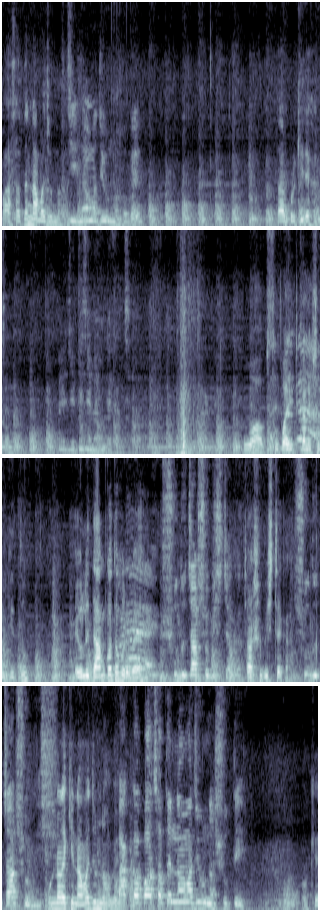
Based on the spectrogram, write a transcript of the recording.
পাঁচ হাতের নামার জন্য জি নামাজি উন্ন হবে। তারপর কি দেখাচ্ছেন? এই যে ডিজাইন আমি দেখাচ্ছি। ওয়াও সুপার হিট কালেকশন কিন্তু। এগুলির দাম কত করে ভাই? শুধু চারশো বিশ টাকা। চারশো বিশ টাকা। শুধু চারশো বিশ। ওনারা কি নামার জন্য হবে? পাক্কা পাঁচ হাতের নামাজি উন্না সুতি। ওকে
